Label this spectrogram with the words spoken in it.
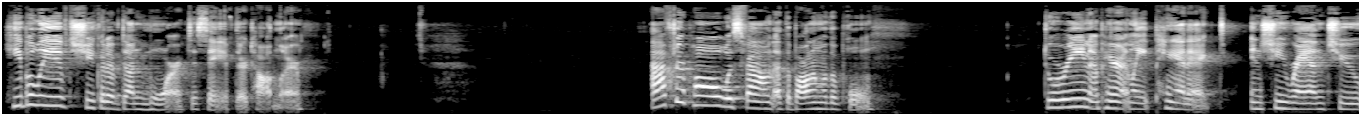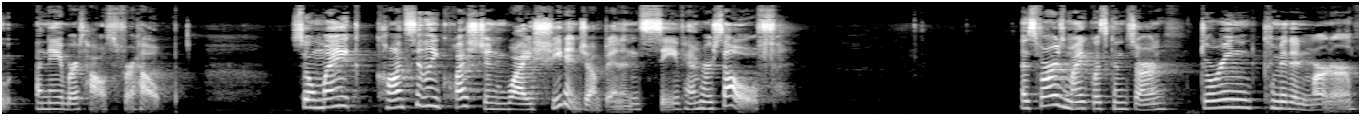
He believed she could have done more to save their toddler. After Paul was found at the bottom of the pool, Doreen apparently panicked and she ran to a neighbor's house for help. So Mike constantly questioned why she didn't jump in and save him herself. As far as Mike was concerned, Doreen committed murder.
